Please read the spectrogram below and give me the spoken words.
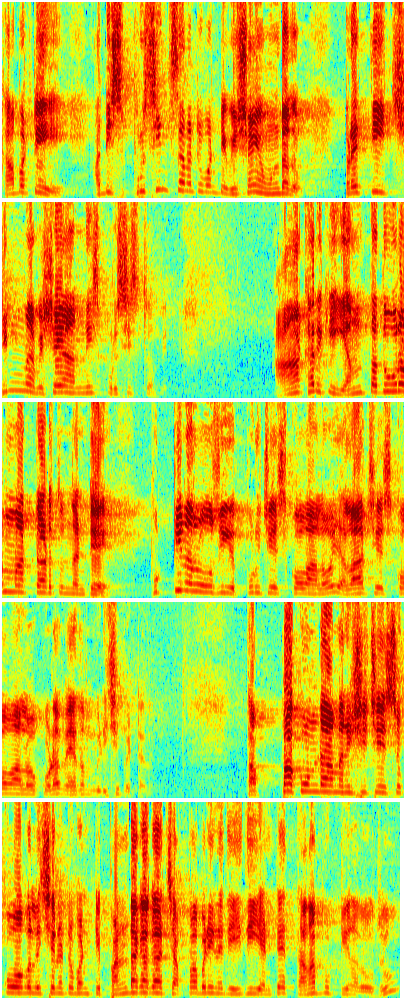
కాబట్టి అది స్పృశించనటువంటి విషయం ఉండదు. ప్రతి చిన్న విషయాన్ని స్పృశిస్తుంది. ఆఖరికి ఎంత దూరం మాట్లాడుతుందంటే పుట్టినరోజు ఎప్పుడు చేసుకోవాలో ఎలా చేసుకోవాలో కూడా వేదం విడిచిపెట్టదు. తప్పకుండా మనిషి చేసుకోవలసినటువంటి పండగగా చెప్పబడినది ఏది అంటే తన పుట్టినరోజు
